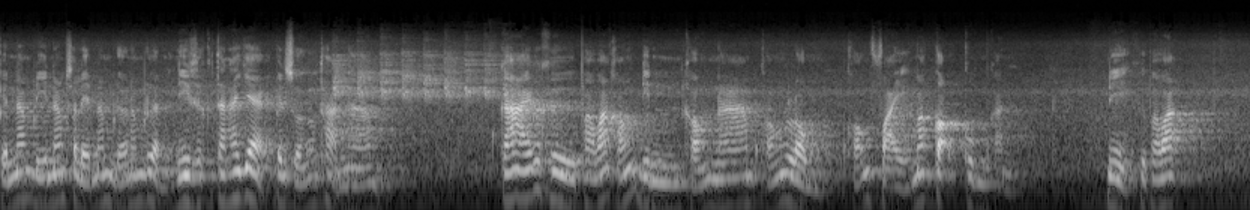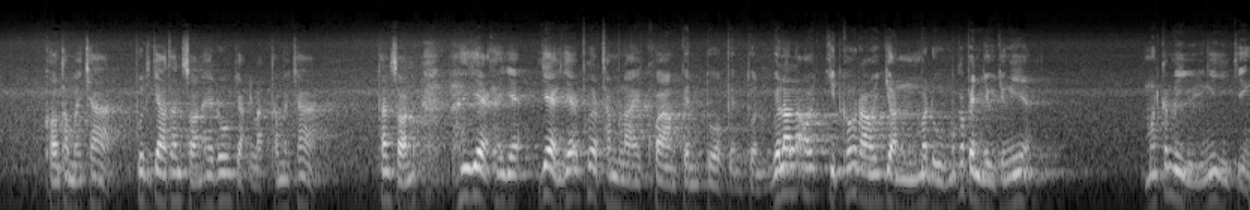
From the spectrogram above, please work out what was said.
เป็นน้ำดีน้ำเสลดน้ำเหลืองน้ำเลือดนี่ท่านให้แยกเป็นส่วนของธาตุน้ำ กายก็คือภาวะของดินของน้ำของลมของไฟมาเกาะกลุ่มกัน นี่คือภาวะของธรรมชาติพุทธเจ้าท่านสอนให้รู้จักหลักธรรมชาติ ท่านสอนให้แยกให้แยกแยกแยะเพื่อทำลายความเป็นตัวเป็นตน เวลาเราเอาจิตของเราหย่อนมาดูมันก็เป็นอยู่อย่างนี้ มันก็มีอยู่อย่างนี้จริง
